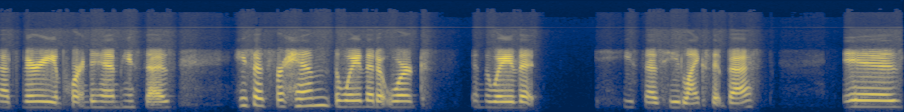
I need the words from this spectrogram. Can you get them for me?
that's very important to him. He says he says for him the way that it works and the way that he says he likes it best is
